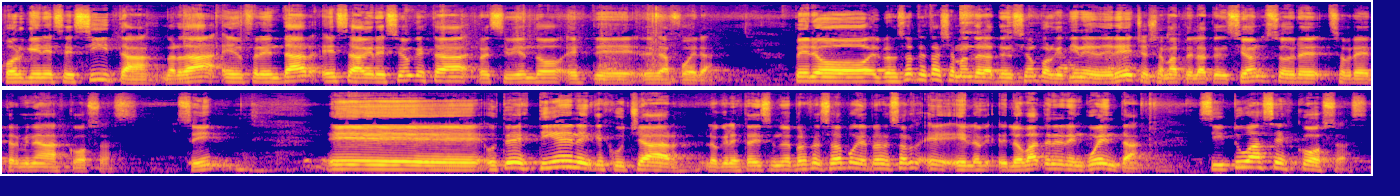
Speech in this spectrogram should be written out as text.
porque necesita, ¿verdad?, enfrentar esa agresión que está recibiendo este, desde afuera. Pero el profesor te está llamando la atención porque tiene derecho a llamarte la atención sobre, sobre determinadas cosas. ¿Sí? Eh, ustedes tienen que escuchar lo que le está diciendo el profesor porque el profesor eh, eh, lo, va a tener en cuenta. Si tú haces cosas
